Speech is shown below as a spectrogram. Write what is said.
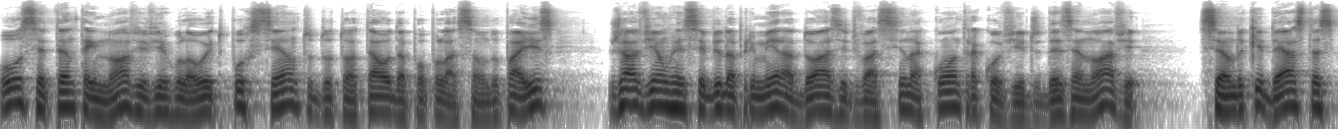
ou 79,8% do total da população do país, já haviam recebido a primeira dose de vacina contra a Covid-19, sendo que destas,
